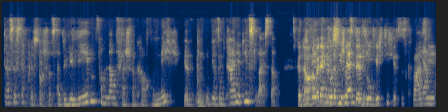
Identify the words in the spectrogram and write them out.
Das ist der Küstenschutz. Also wir leben vom Lammfleischverkauf und nicht, wir, wir sind keine Dienstleister. Genau, also aber der Küstenschutz, der so wichtig ist, ist quasi ja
